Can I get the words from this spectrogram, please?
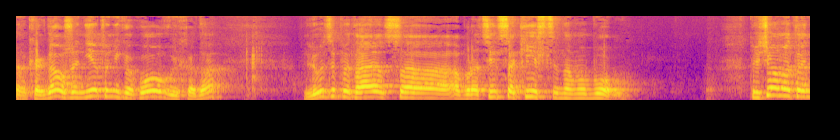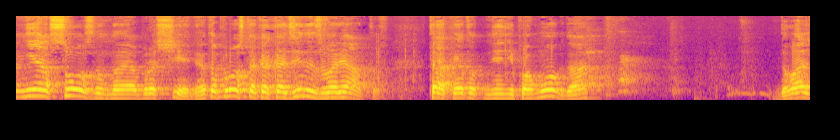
когда уже нету никакого выхода, люди пытаются обратиться к истинному Богу. Причем это неосознанное обращение, это просто как один из вариантов. Так, этот мне не помог, да, Давай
